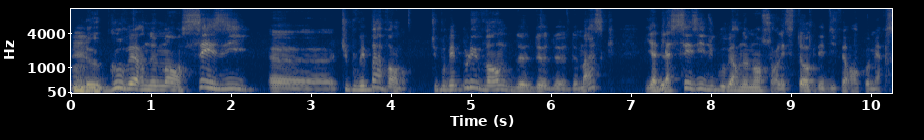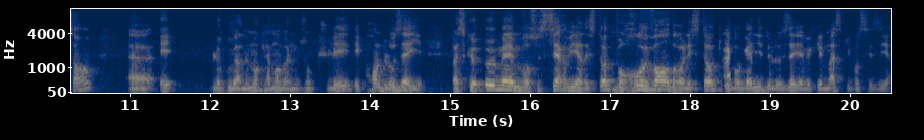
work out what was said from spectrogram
Mmh. Le gouvernement saisit euh, tu pouvais pas vendre. Tu pouvais plus vendre de, de, de, masques. Il y a de la saisie du gouvernement sur les stocks des différents commerçants. Euh, et le gouvernement, clairement, va nous enculer et prendre l'oseille. Parce que eux-mêmes vont se servir des stocks, vont revendre les stocks et vont gagner de l'oseille avec les masques qu'ils vont saisir.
